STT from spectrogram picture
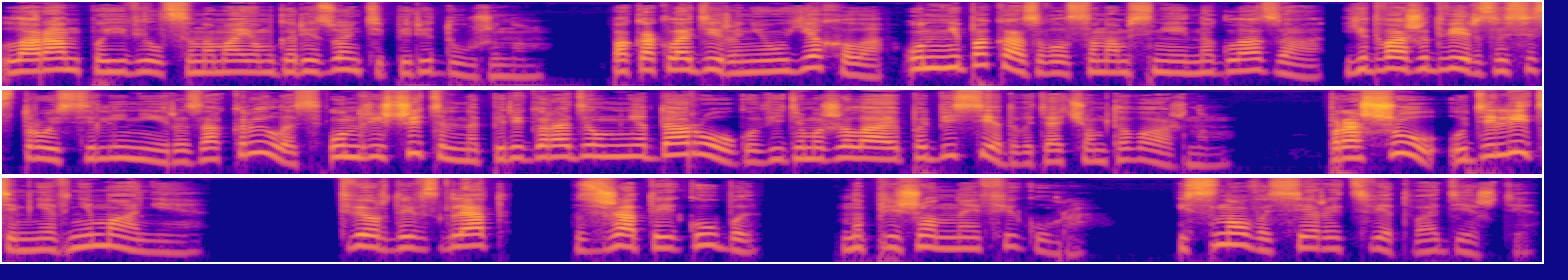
Лоран появился на моем горизонте перед ужином. Пока Кладира не уехала, он не показывался нам с ней на глаза. Едва же дверь за сестрой Селениры закрылась, он решительно перегородил мне дорогу, видимо, желая побеседовать о чем-то важном. «Прошу, уделите мне внимание!» Твердый взгляд, сжатые губы, напряженная фигура. И снова серый цвет в одежде.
